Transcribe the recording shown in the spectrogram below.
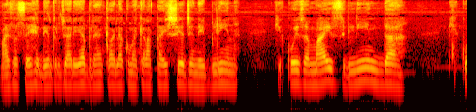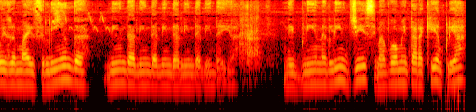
Mas a serra é dentro de areia branca, olha como é que ela tá aí cheia de neblina. Que coisa mais linda. Que coisa mais linda. Linda, linda, linda, linda, linda aí, ó. Neblina lindíssima. Vou aumentar aqui, ampliar,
